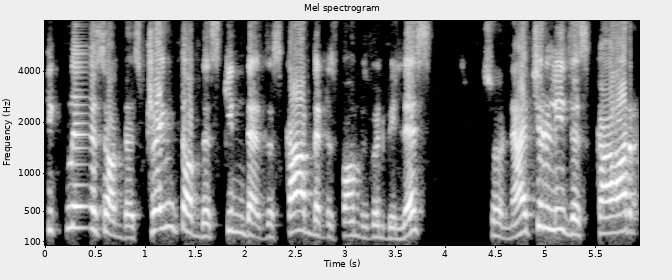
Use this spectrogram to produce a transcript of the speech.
thickness of the strength of the skin that the scar that is formed is going to be less. So naturally the scar,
